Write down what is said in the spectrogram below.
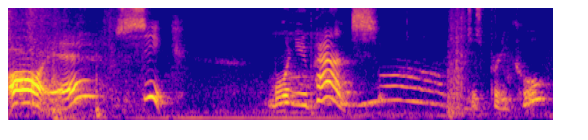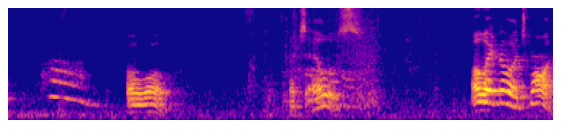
Oh yeah, sick. More new pants, which is pretty cool. Oh wow. That's Ella's. Oh wait, no, it's mine.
